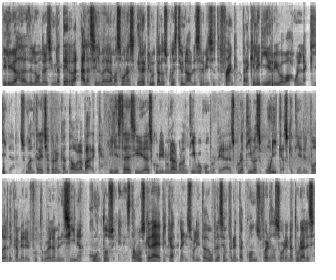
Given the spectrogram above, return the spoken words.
Lily viaja desde Londres, Inglaterra, a la selva del Amazonas y recluta los cuestionables servicios de Frank para que le guíe río abajo en la quila, su maltrecha pero encantadora barca. Lily está decidida a descubrir un árbol antiguo con propiedades curativas únicas que tiene el poder de cambiar el futuro de la medicina. Juntos, en esta búsqueda épica, la insólita dupla se enfrenta con fuerzas sobrenaturales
